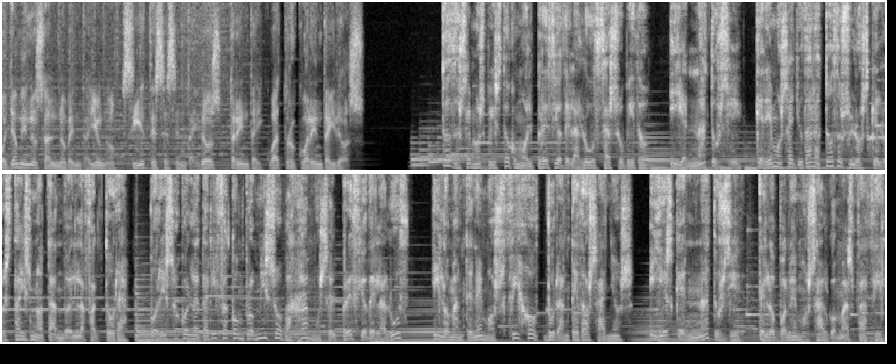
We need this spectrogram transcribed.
o llámenos al 91 762 3442. Todos hemos visto cómo el precio de la luz ha subido y en Naturgy queremos ayudar a todos los que lo estáis notando en la factura. Por eso con la tarifa compromiso bajamos el precio de la luz y lo mantenemos fijo durante dos años. Y es que en Naturgy te lo ponemos algo más fácil.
